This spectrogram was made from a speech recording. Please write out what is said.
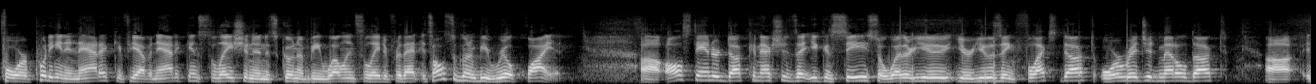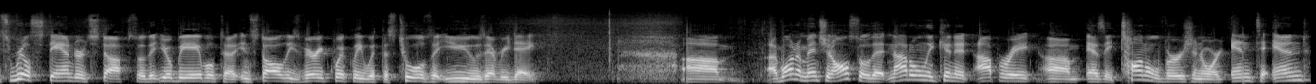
for putting in an attic, if you have an attic installation and it's going to be well insulated for that, it's also going to be real quiet. All standard duct connections that you can see, so whether you, you're using flex duct or rigid metal duct, it's real standard stuff so that you'll be able to install these very quickly with the tools that you use every day. Um, I want to mention also that not only can it operate um, as a tunnel version or end-to-end, -end,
